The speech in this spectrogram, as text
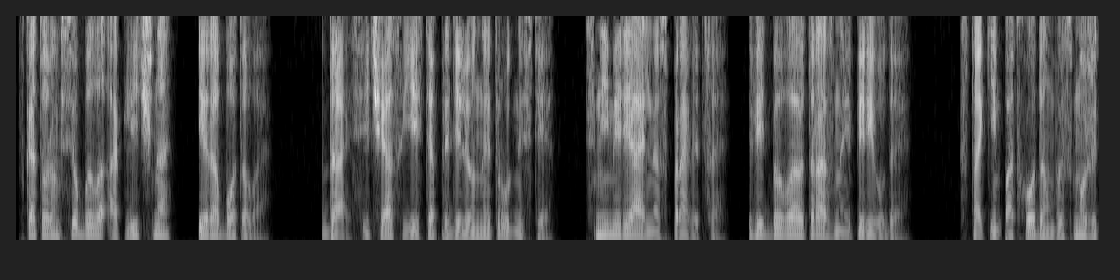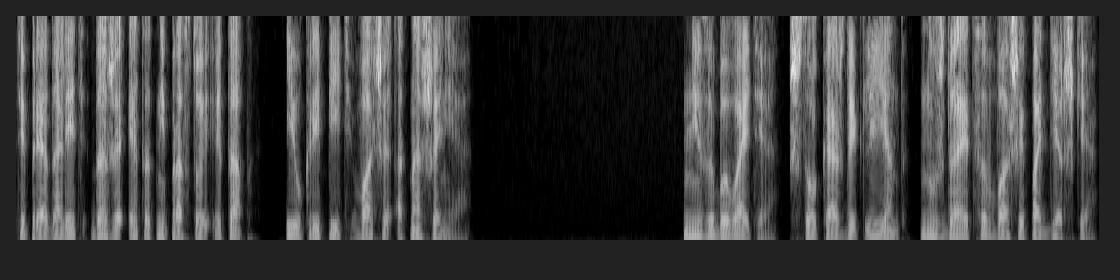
в котором все было отлично и работало. Да, сейчас есть определенные трудности. С ними реально справиться, ведь бывают разные периоды. С таким подходом вы сможете преодолеть даже этот непростой этап и укрепить ваши отношения. Не забывайте, что каждый клиент нуждается в вашей поддержке.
